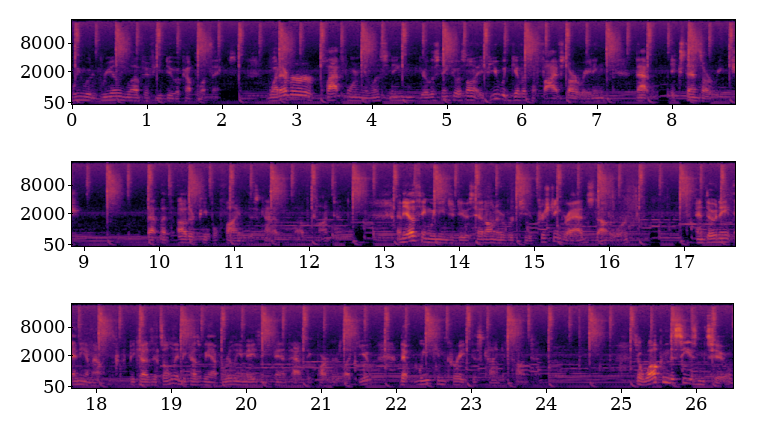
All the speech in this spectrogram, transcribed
we would really love if you do a couple of things. Whatever platform you're listening, you're listening to us on, if you would give us a five-star rating, that extends our reach. That lets other people find this kind of, of content. And the other thing we need to do is head on over to christiangrads.org and donate any amount because it's only because we have really amazing, fantastic partners like you that we can create this kind of content. So, welcome to season two.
